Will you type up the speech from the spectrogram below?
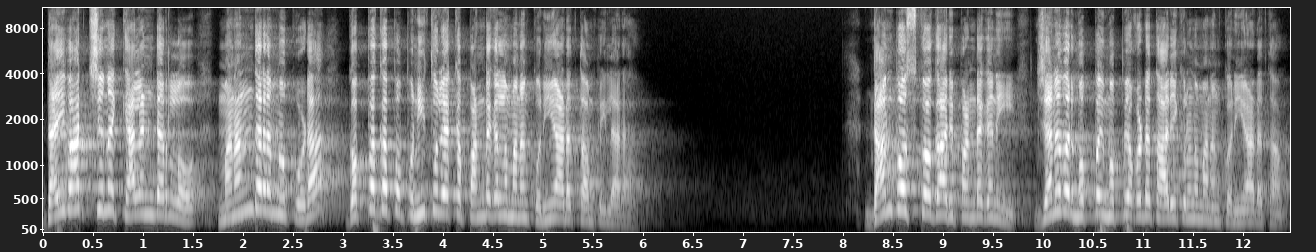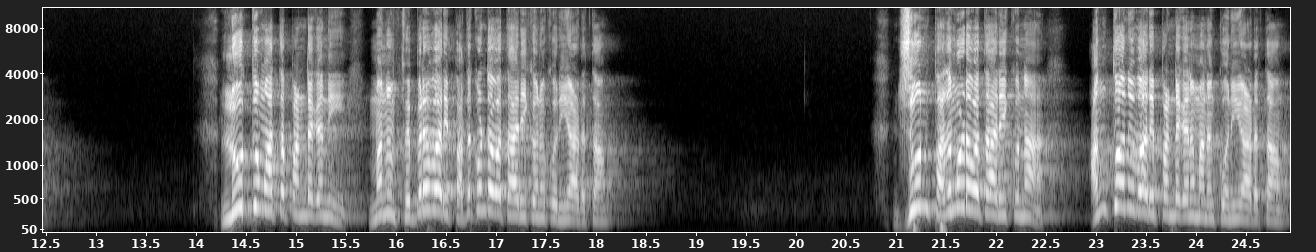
దైవార్చన క్యాలెండర్లో మనందరము కూడా గొప్ప గొప్ప పునీతుల యొక్క పండగలను మనం కొనియాడతాం ప్రియులారా. డాన్ బోస్కో గారి పండగని జనవరి ముప్పై ముప్పై ఒకటో తారీఖులను మనం కొనియాడతాం. లూర్దు మాత పండగని మనం ఫిబ్రవరి పదకొండవ తారీఖున కొనియాడతాం. జూన్ పదమూడవ తారీఖున అంతోని వారి పండగను మనం కొనియాడతాం.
